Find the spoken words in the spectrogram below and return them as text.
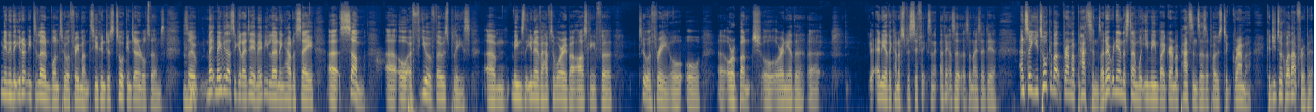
meaning that you don't need to learn one, two, or three months. You can just talk in general terms. Mm-hmm. So may- maybe that's a good idea. Maybe learning how to say uh, some uh, or a few of those, please, um, means that you never have to worry about asking for two or three or or uh, or a bunch or, or any other uh, any other kind of specifics. And I think that's a that's a nice idea. And so you talk about grammar patterns. I don't really understand what you mean by grammar patterns as opposed to grammar. Could you talk about that for a bit?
